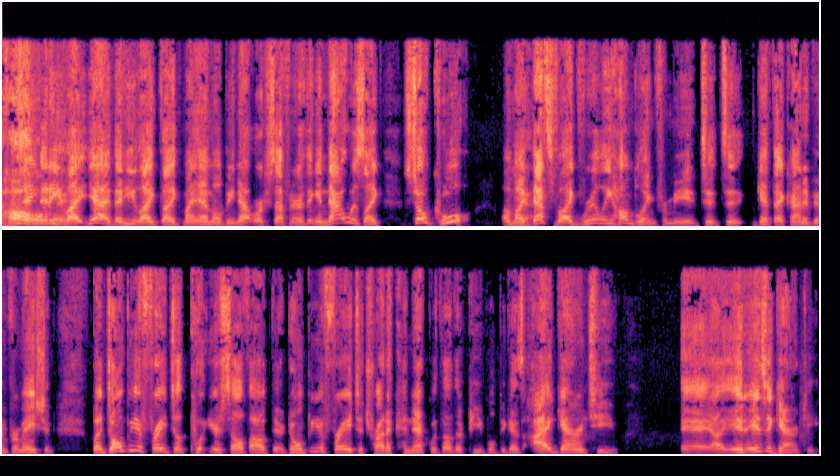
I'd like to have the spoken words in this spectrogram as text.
Oh, saying okay. that he like, yeah, that he liked like my MLB network stuff and everything. And that was like so cool. I'm like, yeah. that's like really humbling for me to, to get that kind of information. But don't be afraid to put yourself out there. Don't be afraid to try to connect with other people because I guarantee you, eh, it is a guarantee.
